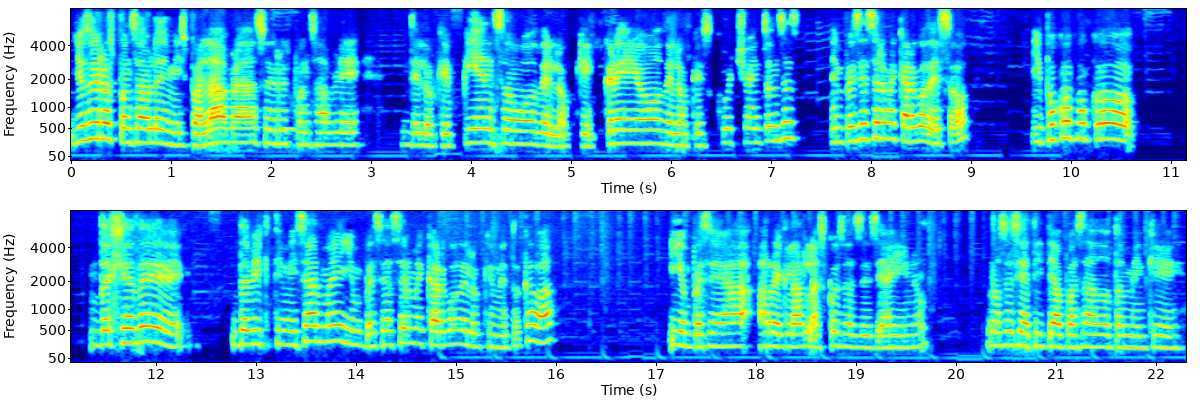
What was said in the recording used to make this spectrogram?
yo soy responsable de mis palabras, soy responsable de lo que pienso, de lo que creo, de lo que escucho. Entonces empecé a hacerme cargo de eso y poco a poco dejé de, victimizarme y empecé a hacerme cargo de lo que me tocaba y empecé a arreglar las cosas desde ahí, ¿no? No sé si a ti te ha pasado también que,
